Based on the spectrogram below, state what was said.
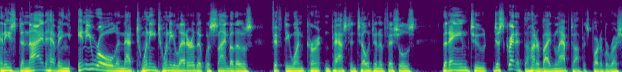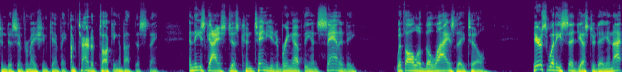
and he's denied having any role in that 2020 letter that was signed by those 51 current and past intelligence officials that aimed to discredit the Hunter Biden laptop as part of a Russian disinformation campaign. I'm tired of talking about this thing. And these guys just continue to bring up the insanity with all of the lies they tell. Here's what he said yesterday, and I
